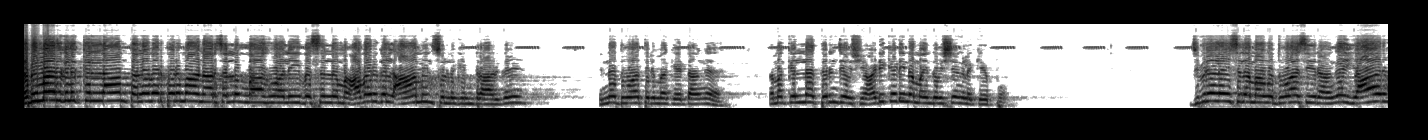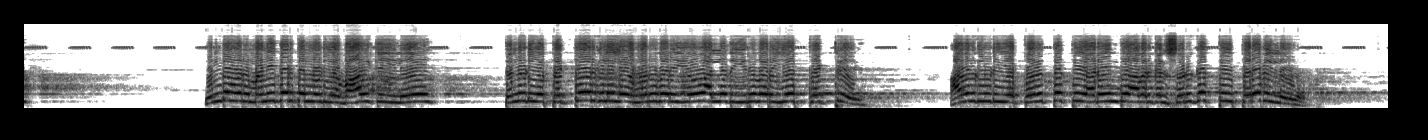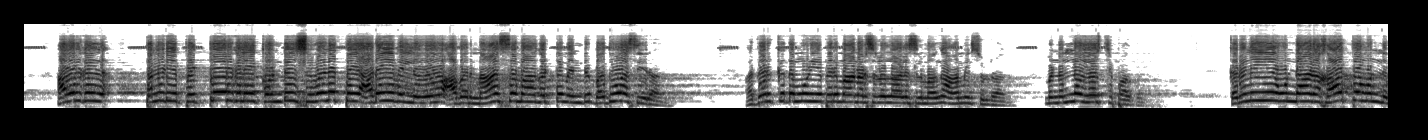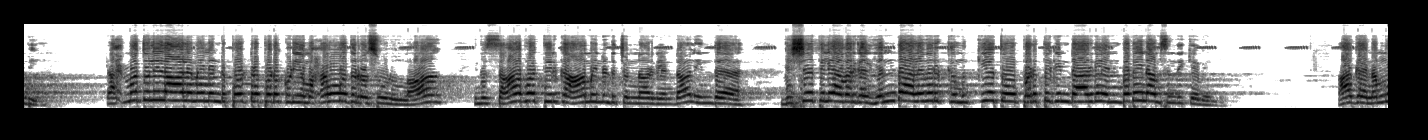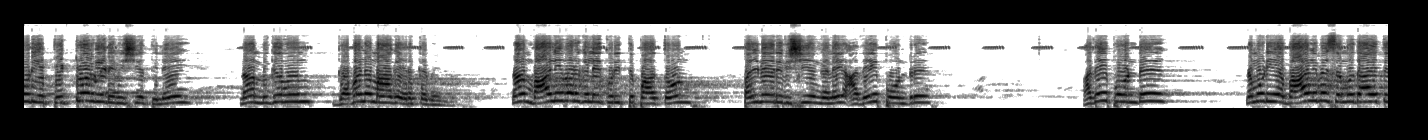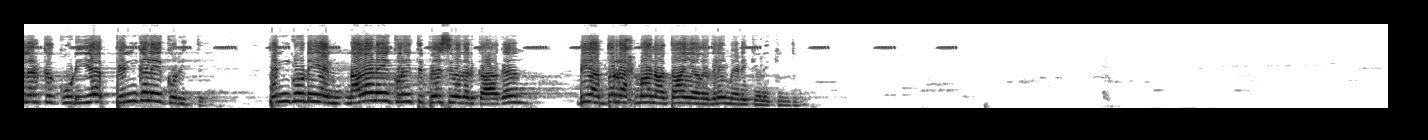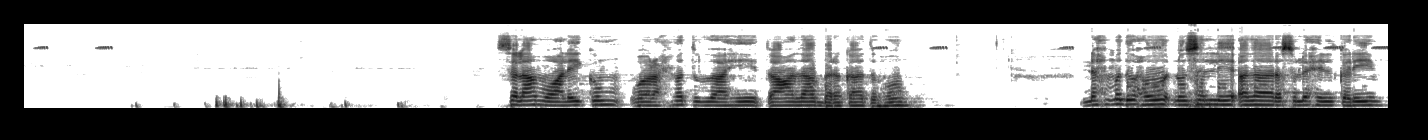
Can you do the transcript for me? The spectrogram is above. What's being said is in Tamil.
நபிமார்களுக்கெல்லாம் தலைவர் பெருமானார் செல்லும் வாகு அலி வஸல்லம் அவர்கள் ஆமீன் சொல்லுகின்றார்கள். என்ன துவா தெரியுமா கேட்டாங்க? நமக்கு எல்லாம் தெரிஞ்ச விஷயம். அடிக்கடி நம்ம இந்த விஷயங்களை கேட்போம். ஜிப்ரீல் இஸ்லாம் அவங்க துவா செய்யறாங்க யார்? எந்த ஒரு மனிதர் தன்னுடைய வாழ்க்கையிலே தன்னுடைய பெற்றோர்களிலே ஒருவரையோ அல்லது இருவரையோ பெற்று அவர்களுடைய பொருத்தத்தை அடைந்து அவர்கள் சொர்க்கத்தை பெறவில்லையோ அவர்கள் தன்னுடைய பெற்றோர்களை கொண்டு சுவனத்தை அடையவில்லையோ அவர் நாசமாகட்டும் என்று பதுவா செய்கிறாங்க அதற்கு தம்முடைய பெருமானார் ஸல்லல்லாஹு அலைஹி வஸல்லம் ஆமீன் சொல்றாங்க. நம்ம நல்லா யோசிச்சு பார்க்கணும். கருணையே உண்டான ஹாத்தமுன் நபி ரஹ்மத்துலில் ஆலமீன் என்று போற்றப்படக்கூடிய முஹம்மது ரசூலுல்லா இந்த சாபத்திற்கு ஆமீன் என்று சொன்னார்கள் என்றால் இந்த விஷயத்திலே அவர்கள் எந்த அளவிற்கு முக்கியத்துவம் படுத்துகின்றார்கள் என்பதை நாம் சிந்திக்க வேண்டும். ஆக நம்முடைய பெற்றோர்களுடைய விஷயத்திலே நாம் மிகவும் கவனமாக இருக்க வேண்டும். நாம் வாலிபர்களை குறித்து பார்த்தோம். பல்வேறு விஷயங்களை அதே போன்று அதே போன்று நம்முடைய வாலிப சமுதாயத்தில் இருக்கக்கூடிய பெண்களை குறித்து பெண்களுடைய நலனை குறித்து பேசுவதற்காக பி. அப்துல் ரஹ்மான் அத்தாய் அவர்களை மேடைக்கு அழைக்கின்றோம். அஸ்லாம் வலைக்கும் வரமத்துல்லாஹி தாலா பரகாத்துஹோ. நஹமதுஹோ நுசல்லி அலா ரசுலஹில் கரீம்.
